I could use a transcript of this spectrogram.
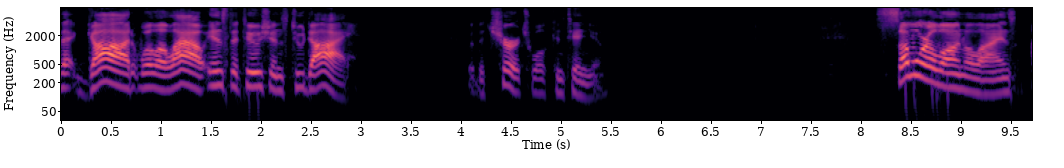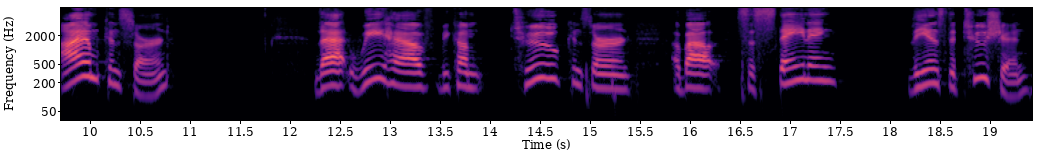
that God will allow institutions to die, but the church will continue. Somewhere along the lines, I am concerned that we have become too concerned about sustaining the institution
